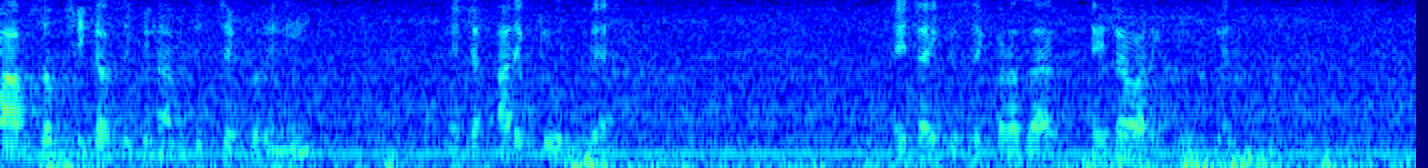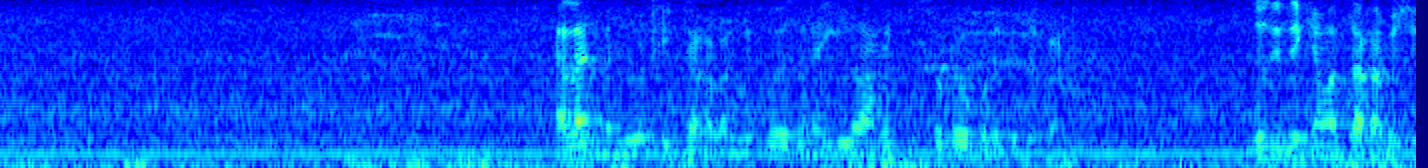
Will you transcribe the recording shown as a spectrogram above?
মাপঝোপ ঠিক আছে কিনা আমি একটু চেক করে নিই। এটা আরেকটু উঠবে। এটা একটু চেক করা যাক, এটাও আরেকটু উঠবে। অ্যালাইনমেন্টগুলো ঠিক রাখা লাগবে, প্রয়োজনে এগুলো আমরা একটু ছোটও করে দিতে পারি। যদি দেখি আমার জায়গা বেশি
